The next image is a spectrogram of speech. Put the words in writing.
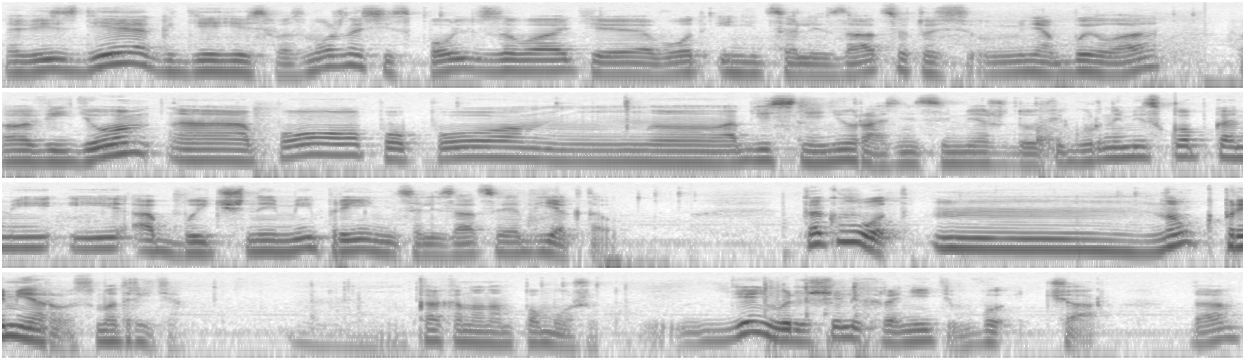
Везде, где есть возможность использовать э, вот инициализацию. То есть у меня было э, видео э, по, по, по э, объяснению разницы между фигурными скобками и обычными при инициализации объектов. Так вот, ну, к примеру, смотрите, как оно нам поможет. День вы решили хранить в char, да?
